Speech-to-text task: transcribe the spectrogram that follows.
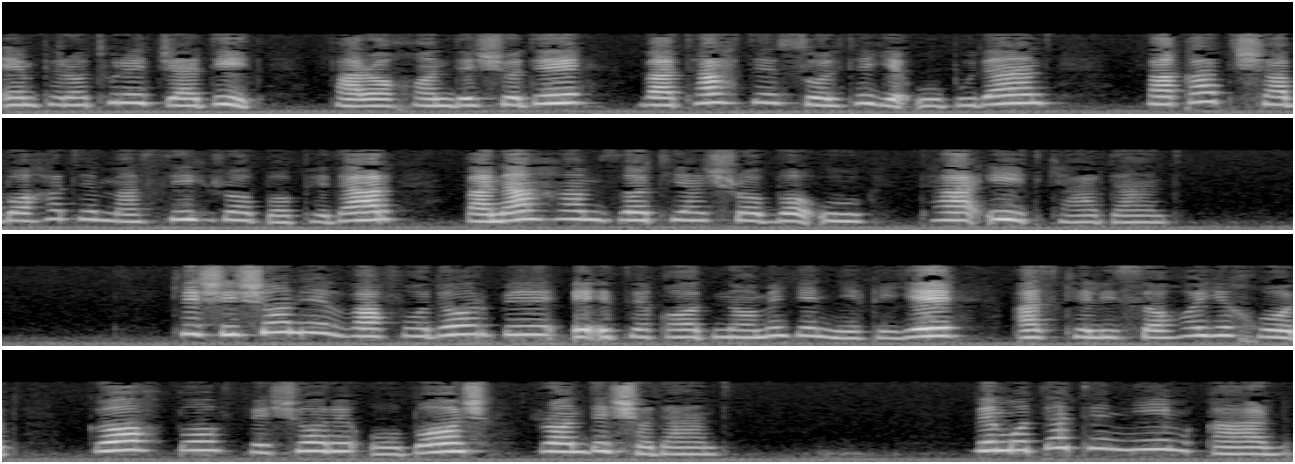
امپراتور جدید فراخوانده شده و تحت سلطه او بودند فقط شباهت مسیح را با پدر و نه هم ذاتیش را با او تایید کردند. کشیشان وفادار به اعتقادنامه نیقیه از کلیساهای خود گاه با فشار اوباش رانده شدند. به مدت نیم قرن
